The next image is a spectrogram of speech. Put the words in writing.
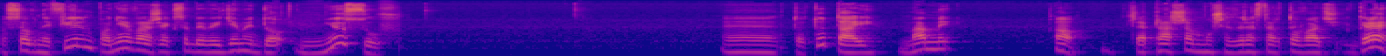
osobny film, ponieważ jak sobie wejdziemy do newsów, to tutaj mamy. O, przepraszam, muszę zrestartować grę.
